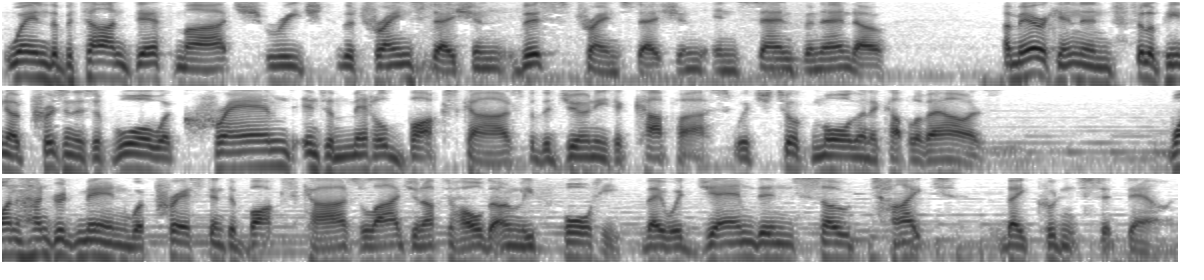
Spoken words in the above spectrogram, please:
When the Bataan Death March reached the train station, this train station in San Fernando, American and Filipino prisoners of war were crammed into metal boxcars for the journey to Capas, which took more than a couple of hours. 100 men were pressed into boxcars large enough to hold only 40. They were jammed in so tight they couldn't sit down.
